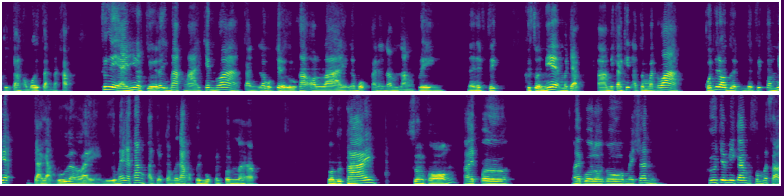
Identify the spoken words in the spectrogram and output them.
กิจการของบริษัทนะครับ ซึ่ง AI นี้เราเจอได้มากมาย เช่นว่าการระบบช่วยเหลือลูกค้าออนไลน์ ระบบการแนะนำหนังเพลงใน Netflix คือส่วนนี้มาจากมีการคิดอัตโนมัติว่า คนที่เราเดือดเดือดฟิกตอนเนี้ยจะอยากรู้เรื่องอะไร หรือแม้กระทั่งการจดจำใบหน้าของ Facebook เป็นต้นนะครับ ส่วนสุดท้าย ส่วนของ Hyper Hyper Automation คือจะมีการผสมผสาน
